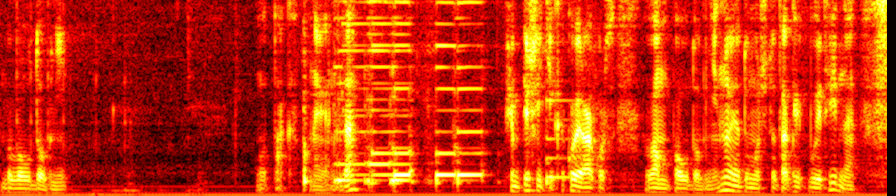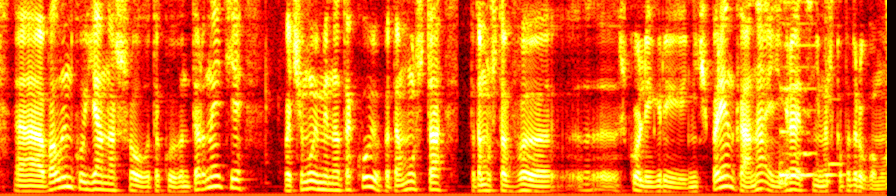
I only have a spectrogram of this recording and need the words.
было удобней. Вот так, наверное, да? В общем, пишите, какой ракурс вам поудобнее. Ну, я думаю, что так и будет видно. Э, волынку я нашел вот такую в интернете. Почему именно такую? Потому что, потому что в э, школе игры Нечапаренко она играется немножко по-другому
